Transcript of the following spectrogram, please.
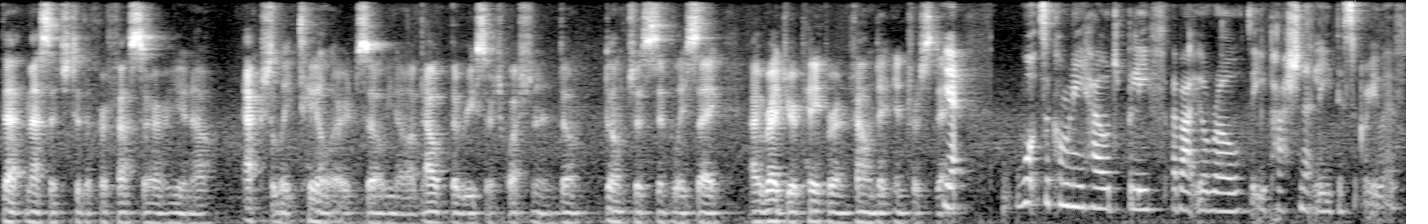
that message to the professor, you know, actually tailored. So, you know, about the research question and don't don't just simply say, I read your paper and found it interesting. Yeah. What's a commonly held belief about your role that you passionately disagree with?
